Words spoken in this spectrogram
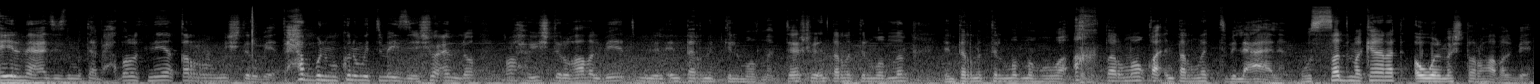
تخيل معي عزيزي المتابع هذول الاثنين قرروا يشتروا بيت. فحبوا إنهم يكونوا متميزين شو عملوا؟ راحوا يشتروا هذا البيت من الإنترنت المظلم. تعرف شو الإنترنت المظلم؟ الإنترنت المظلم هو أخطر موقع إنترنت بالعالم والصدمة كانت أول ما اشتروا هذا البيت.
